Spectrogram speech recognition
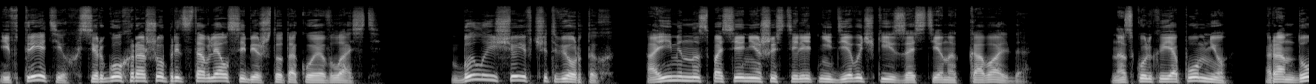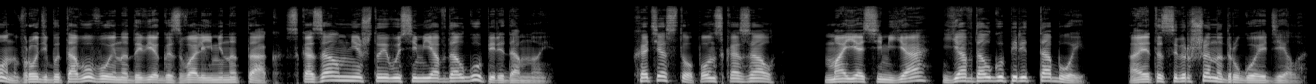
И в-третьих, Серго хорошо представлял себе, что такое власть. Было еще и в-четвертых – а именно спасение шестилетней девочки из-за стенок Ковальда. Насколько я помню, Рандон, вроде бы того воина Девега звали именно так, сказал мне, что его семья в долгу передо мной. Хотя стоп, он сказал «Моя семья, я в долгу перед тобой», а это совершенно другое дело.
